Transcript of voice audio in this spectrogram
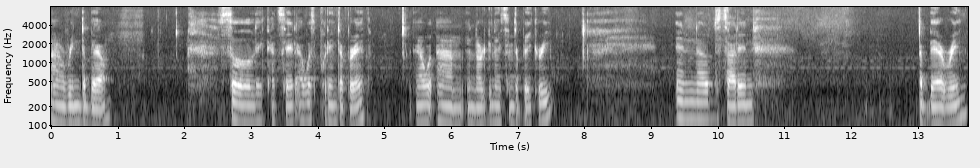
uh, ring the bell. So like I said I was putting the bread um and organizing the bakery. And all of a sudden the bell ring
